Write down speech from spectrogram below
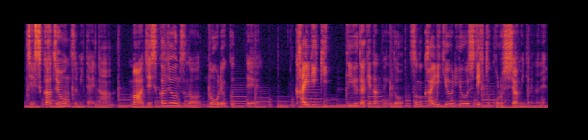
ジェシカ・ジョーンズみたいな、まあジェシカ・ジョーンズの能力って怪力っていうだけなんだけどその怪力を利用して人殺しちゃうみたいなね。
